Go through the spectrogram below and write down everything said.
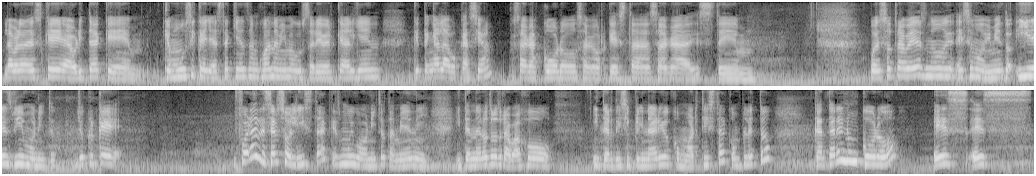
La verdad es que ahorita que, que música ya está aquí en San Juan, a mí me gustaría ver que alguien que tenga la vocación, pues haga coros, haga orquestas, haga este pues otra vez, ¿no? Ese movimiento. Y es bien bonito. Yo creo que fuera de ser solista, que es muy bonito también, y, y tener otro trabajo interdisciplinario como artista completo, cantar en un coro es, es,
